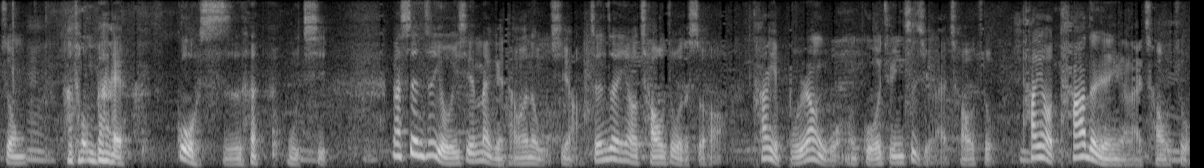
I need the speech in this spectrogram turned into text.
衷，他都卖过时的武器，那甚至有一些卖给台湾的武器啊，真正要操作的时候。他也不让我们国军自己来操作，他要他的人员来操作，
